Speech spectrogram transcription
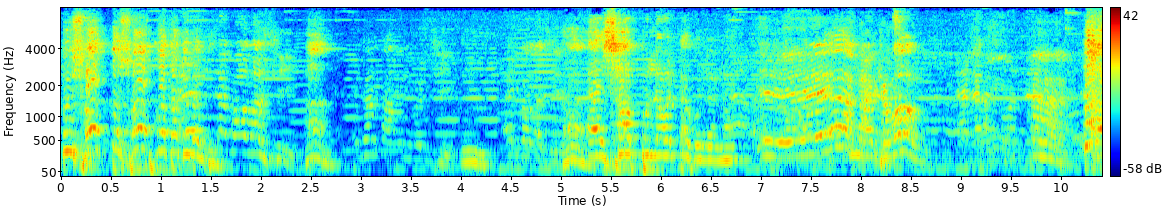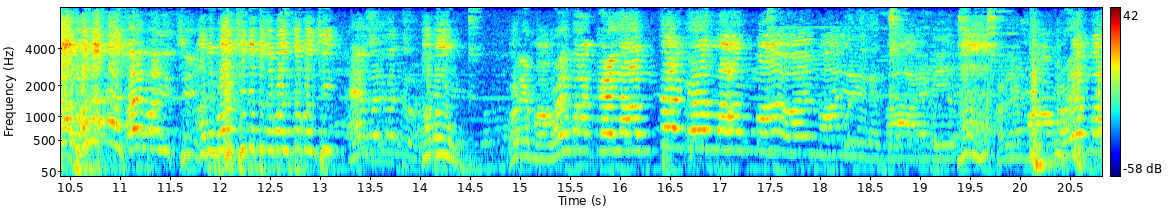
তুই সত্য সব কথা তুই বলবি। হ্যাঁ। হ্যাঁ। এই সব বলে ওটা বলে না। আমি হ্যাঁ। আমি বলছি তো তোকে বলতে বলছি। বলবে তো। আবার ওরে মা মা গেলাম তো গেলাম মা মায়ের বাড়ি। ওরে মা মা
